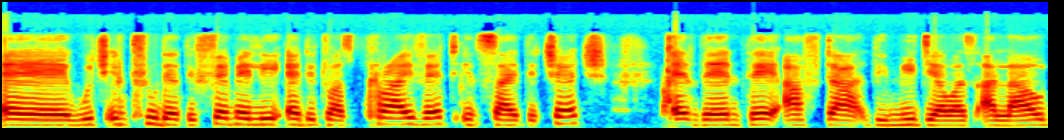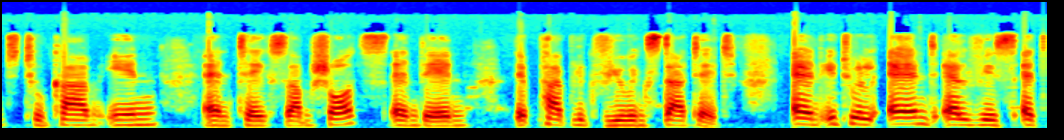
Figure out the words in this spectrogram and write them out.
uh, which included the family, and it was private inside the church. And then thereafter, the media was allowed to come in and take some shots, and then the public viewing started. And it will end, Elvis, at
